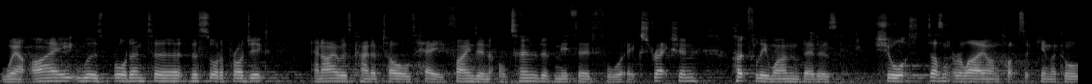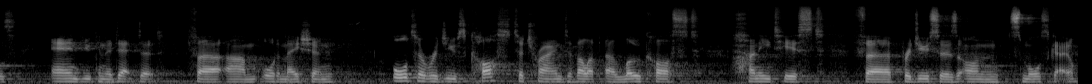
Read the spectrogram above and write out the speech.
where I was brought into this sort of project and I was kind of told, hey, find an alternative method for extraction, hopefully one that is short, doesn't rely on toxic chemicals, and you can adapt it for um, automation, all to reduce cost to try and develop a low cost honey test for producers on small scale.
